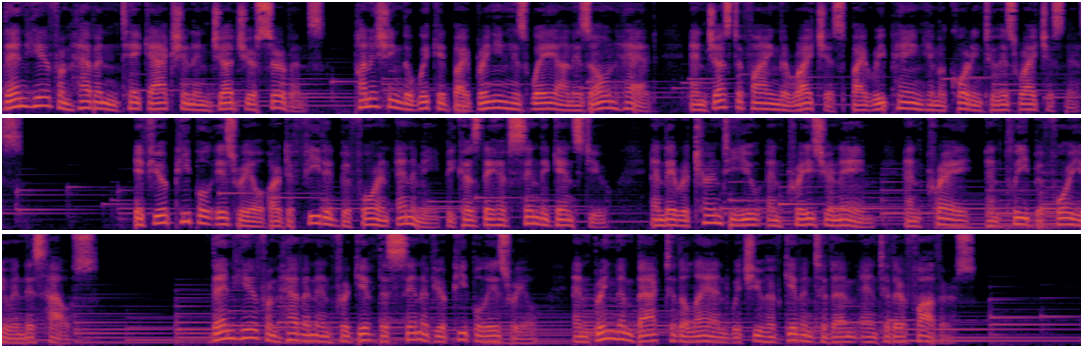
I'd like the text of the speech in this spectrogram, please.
then hear from heaven and take action and judge your servants, punishing the wicked by bringing his way on his own head, and justifying the righteous by repaying him according to his righteousness. If your people Israel are defeated before an enemy because they have sinned against you, and they return to you and praise your name, and pray and plead before you in this house. Then hear from heaven and forgive the sin of your people Israel, and bring them back to the land which you have given to them and to their fathers.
